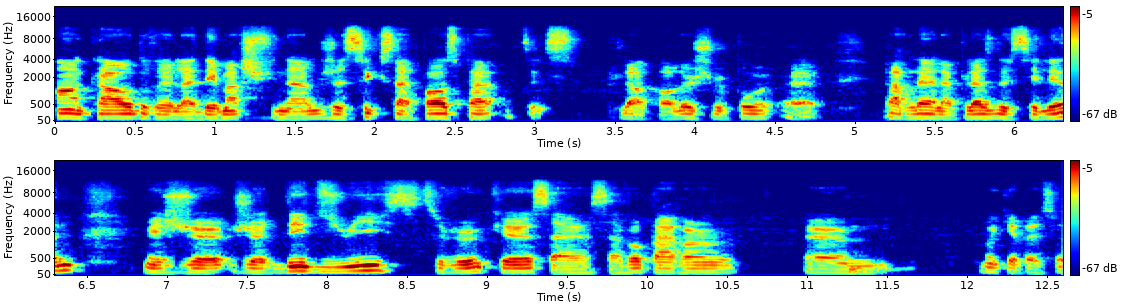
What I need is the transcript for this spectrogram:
encadre la démarche finale. Je sais que ça passe par. Là encore, là, je ne veux pas euh, parler à la place de Céline, mais je, déduis, si tu veux, que ça, va par un. Euh, comment il appelle ça?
